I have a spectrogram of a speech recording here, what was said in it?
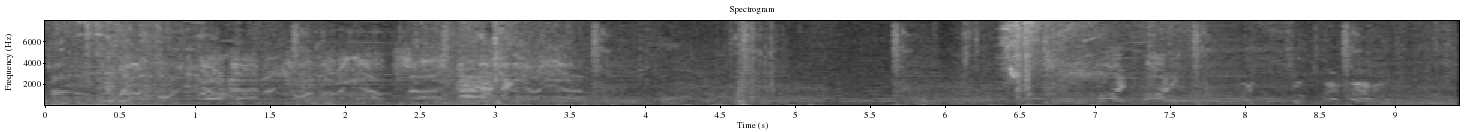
My body for Super Earth!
